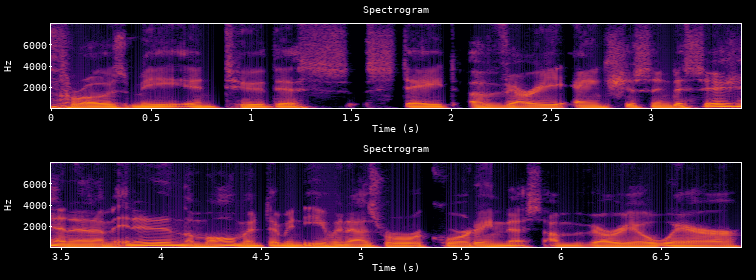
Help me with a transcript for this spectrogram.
throws me into this state of very anxious indecision, and I'm in it in the moment. I mean, even as we're recording this, I'm very aware,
